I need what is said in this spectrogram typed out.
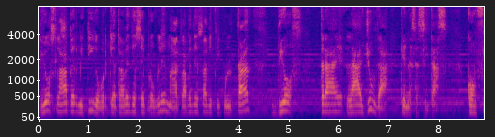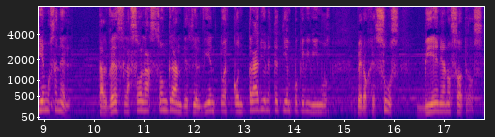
Dios la ha permitido porque a través de ese problema, a través de esa dificultad, Dios trae la ayuda que necesitas. Confiemos en Él. Tal vez las olas son grandes y el viento es contrario en este tiempo que vivimos, pero Jesús viene a nosotros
